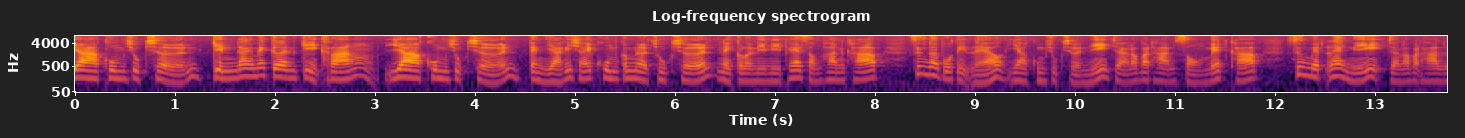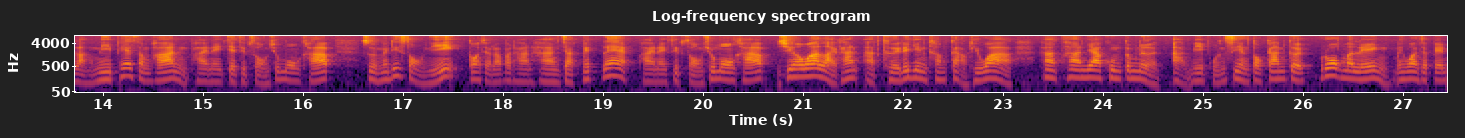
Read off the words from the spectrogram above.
ยาคุมฉุกเฉิน กินได้ไม่เกินกี่ครั้ง ยาคุมฉุกเฉิน เป็นยาที่ใช้คุมกำเนิดฉุกเฉิน ในกรณีมีเพศสัมพันธ์ครับ ซึ่งโดยปกติแล้วยาคุมฉุกเฉินนี้จะรับประทาน 2 เม็ดครับ ซึ่งเม็ดแรกนี้จะรับประทานหลังมีเพศสัมพันธ์ภายใน 72 ชั่วโมงครับ ส่วนเม็ดที่ 2 นี้ก็จะรับประทานห่างจากเม็ดแรกภายใน 12 ชั่วโมงครับ เชื่อว่าหลายท่านอาจเคยได้ยินคำกล่าวที่ว่า หากทานยาคุมกำเนิดอาจมีผลเสี่ยงต่อการเกิดโรคมะเร็ง ไม่ว่าจะเป็น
